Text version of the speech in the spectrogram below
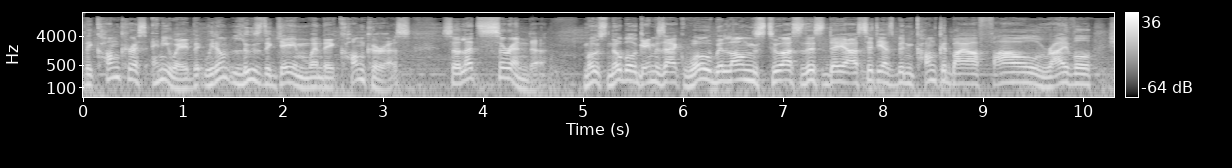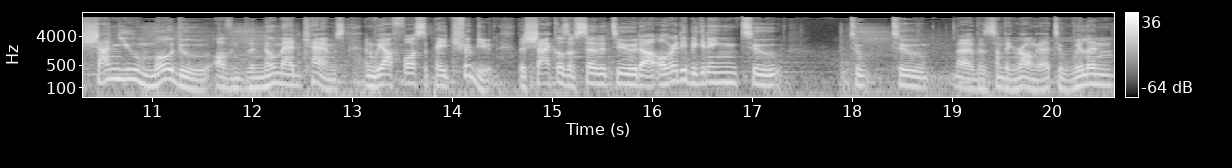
They conquer us anyway, we don't lose the game when they conquer us, so let's surrender. Most noble GamerZakh, woe belongs to us this day. Our city has been conquered by our foul rival Shanyu Modu of the nomad camps, and we are forced to pay tribute. The shackles of servitude are already beginning to... to... to... Uh, there's something wrong there. To willen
